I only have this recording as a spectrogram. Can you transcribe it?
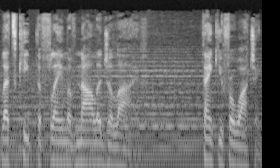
Let's keep the flame of knowledge alive. Thank you for watching.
